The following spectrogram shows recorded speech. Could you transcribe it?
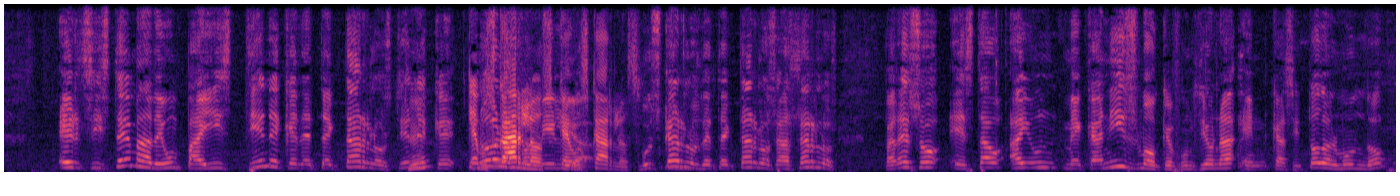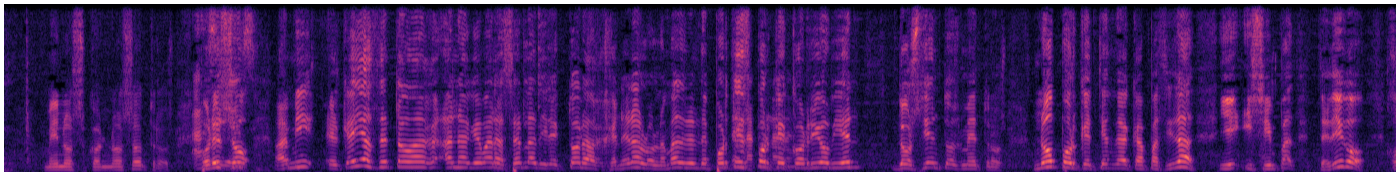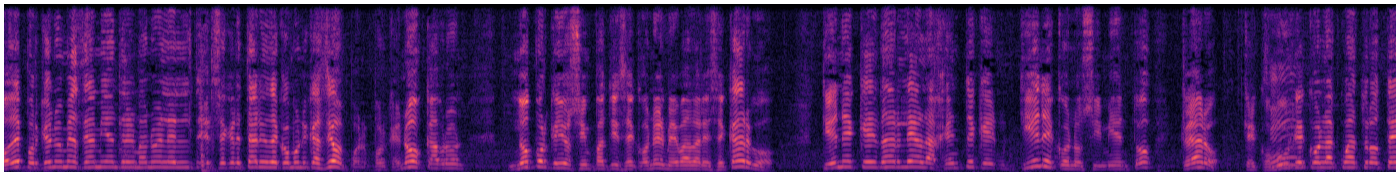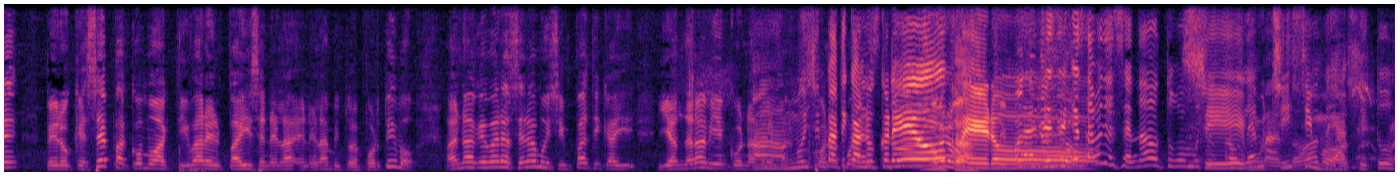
El sistema de un país tiene que detectarlos, tiene que... Que buscarlos, que buscarlos. Buscarlos, detectarlos, hacerlos. Para eso está, hay un mecanismo que funciona en casi todo el mundo, menos con nosotros. Por eso, a mí, el que haya aceptado a Ana Guevara ser la directora general o la madre del deporte es porque corrió bien 200 metros, no porque tenga capacidad. Y, y sin te digo, joder, ¿por qué no me hace a mí Andrés Manuel el, secretario de comunicación? Por, porque no, cabrón. No porque yo simpatice con él me va a dar ese cargo. Tiene que darle a la gente que tiene conocimiento, claro, que comulgue con la 4T, pero que sepa cómo activar el país en el, en el ámbito deportivo. Ana Guevara será muy simpática y, y andará bien con Andrés ah, Muy simpática no creo, pero... Desde que estaba en el Senado tuvo muchos problemas, muchísimos. De actitud,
